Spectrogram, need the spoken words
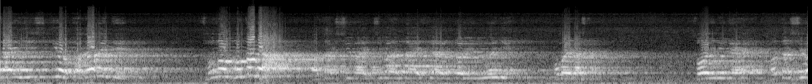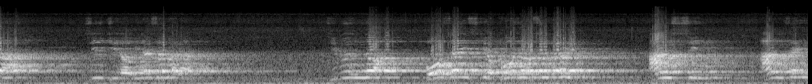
災意識を高めていくそのことが私は一番大事であるというふうに思いました。そういう意味で私は地域の皆様が自分の防災意識を向上するために安心安全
